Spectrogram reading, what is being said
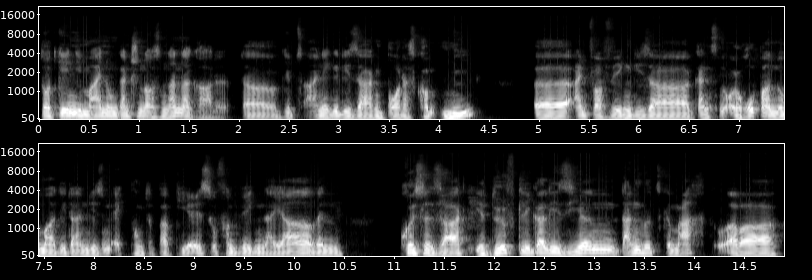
dort gehen die Meinungen ganz schön auseinander gerade. Da gibt's einige, die sagen, boah, das kommt nie. äh, einfach wegen dieser ganzen Europanummer, die da in diesem Eckpunktepapier ist, so von wegen, na ja, wenn Brüssel sagt, ihr dürft legalisieren, dann wird's gemacht, aber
